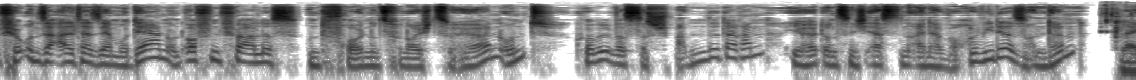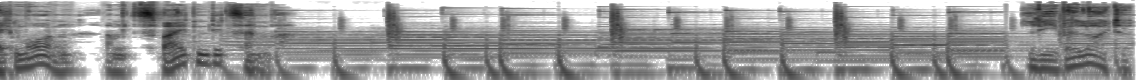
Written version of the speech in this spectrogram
für unser Alter sehr modern und offen für alles und freuen uns von euch zu hören. Und Kurbel, was ist das Spannende daran? Ihr hört uns nicht erst in einer Woche wieder, sondern gleich morgen, am 2. Dezember. Liebe Leute.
